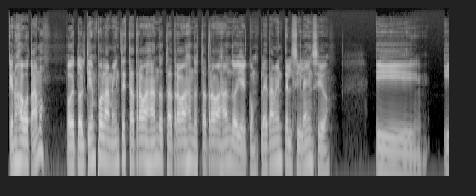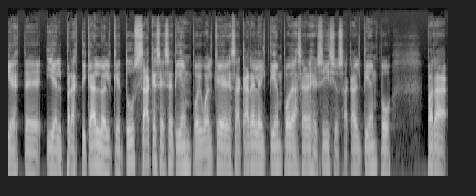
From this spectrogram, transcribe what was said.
que nos agotamos, porque todo el tiempo la mente está trabajando, está trabajando, está trabajando y el completamente el silencio y y este y el practicarlo, el que tú saques ese tiempo, igual que sacar el, tiempo de hacer ejercicio, sacar el tiempo para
